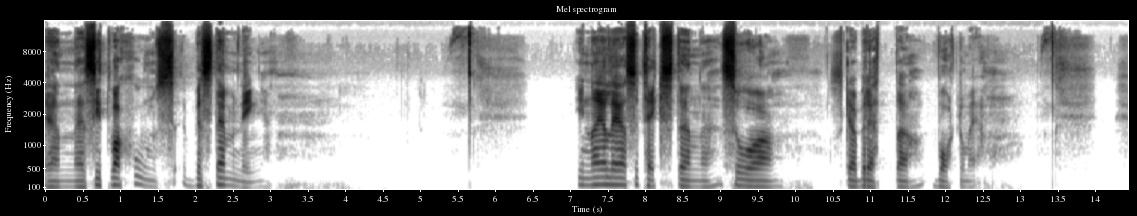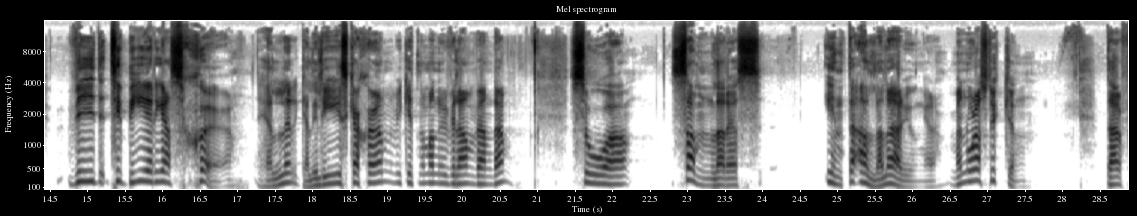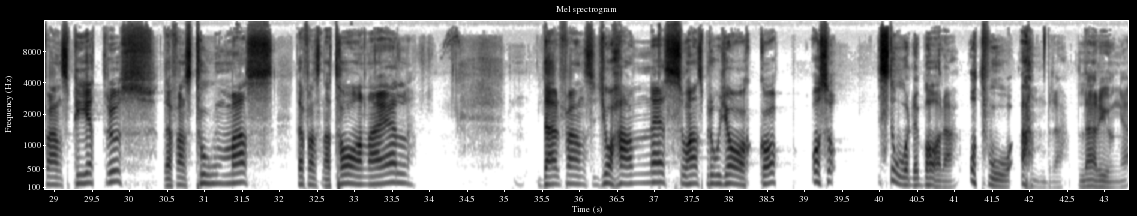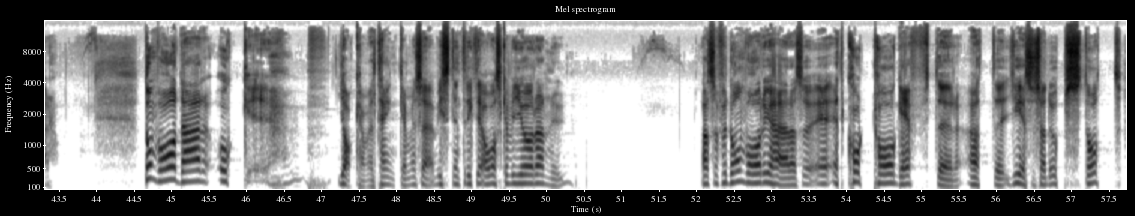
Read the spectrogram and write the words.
En eh, situationsbestämning. Innan jag läser texten så ska jag berätta vart de är. Vid Tiberias sjö, eller Galileiska sjön, vilket man nu vill använda, så samlades inte alla lärjungar, men några stycken. Där fanns Petrus, där fanns Thomas, där fanns Natanael, där fanns Johannes och hans bror Jakob och så står det bara och två andra lärjungar. De var där och eh, jag kan väl tänka mig så här, visste inte riktigt, ja, vad ska vi göra nu? Alltså för dem var det ju här alltså ett kort tag efter att eh, Jesus hade uppstått.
